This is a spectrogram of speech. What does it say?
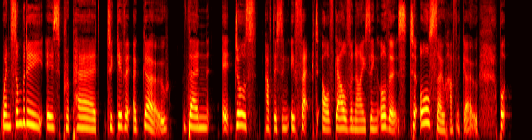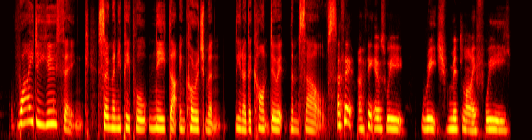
when somebody is prepared to give it a go then it does have this effect of galvanizing others to also have a go. But why do you think so many people need that encouragement? You know, they can't do it themselves. I think I think as we reach midlife, we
